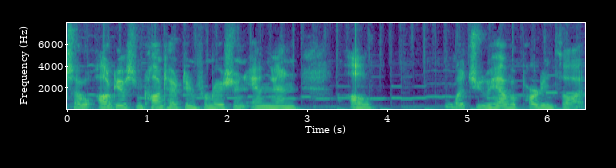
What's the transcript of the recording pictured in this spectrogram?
So I'll give some contact information and then I'll let you have a parting thought.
